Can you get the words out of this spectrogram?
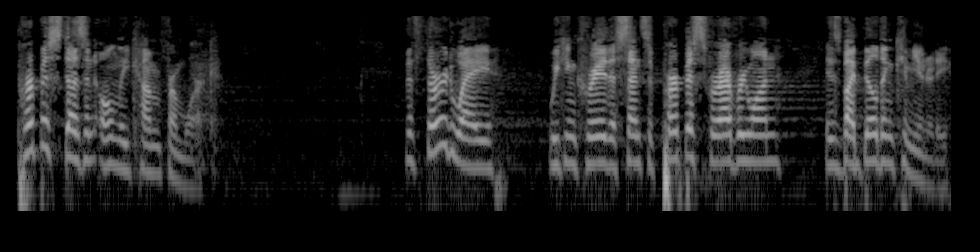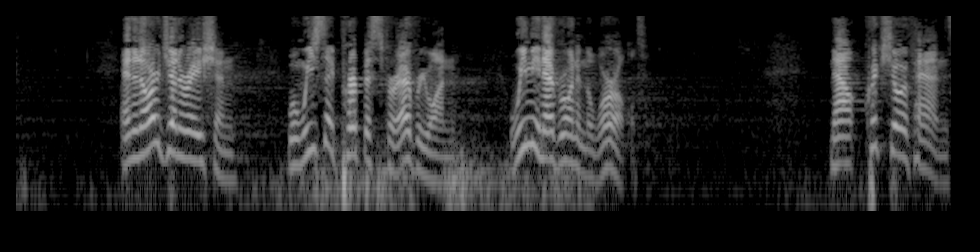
Purpose doesn't only come from work. The third way we can create a sense of purpose for everyone is by building community. And in our generation, when we say purpose for everyone, we mean everyone in the world. Now, quick show of hands.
